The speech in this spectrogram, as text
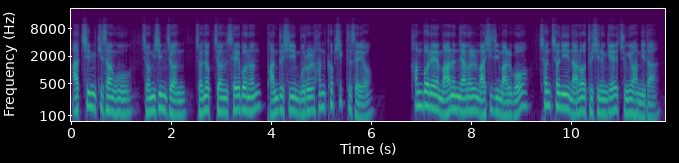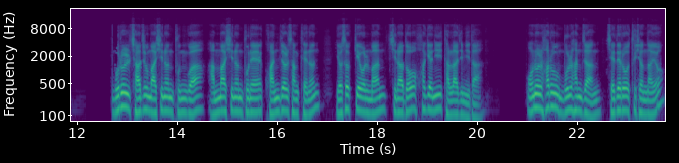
아침 기상 후, 점심 전, 저녁 전세 번은 반드시 물을 한 컵씩 드세요. 한 번에 많은 양을 마시지 말고 천천히 나눠 드시는 게 중요합니다. 물을 자주 마시는 분과 안 마시는 분의 관절 상태는 6개월만 지나도 확연히 달라집니다. 오늘 하루 물 한 잔 제대로 드셨나요?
